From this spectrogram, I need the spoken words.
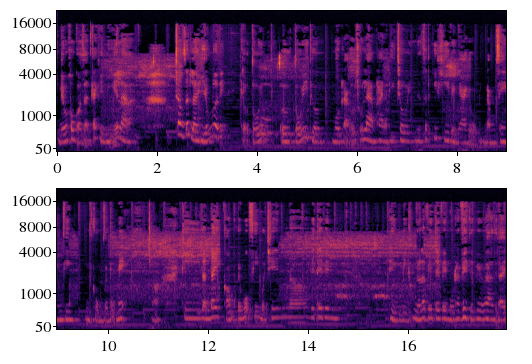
nếu không có giãn cách thì mình nghĩ là chắc rất là hiếm luôn ấy kiểu tối ừ tối thì thường một là ở chỗ làm, hai là đi chơi, nên rất ít khi về nhà kiểu nằm xem phim cùng với bố mẹ thì gần đây có một cái bộ phim ở trên uh, ờ, VTV thì mình không nhớ là VTV 1 hay VTV 3 gì đấy.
